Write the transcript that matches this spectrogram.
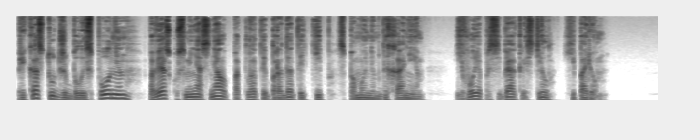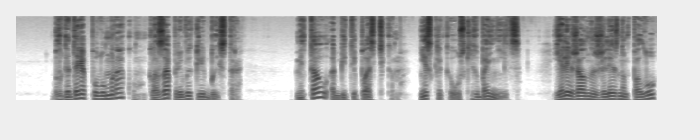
Приказ тут же был исполнен, повязку с меня снял потлатый бородатый тип с помойным дыханием. Его я про себя окрестил хипарем. Благодаря полумраку глаза привыкли быстро. Металл, обитый пластиком, несколько узких бойниц. Я лежал на железном полу,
